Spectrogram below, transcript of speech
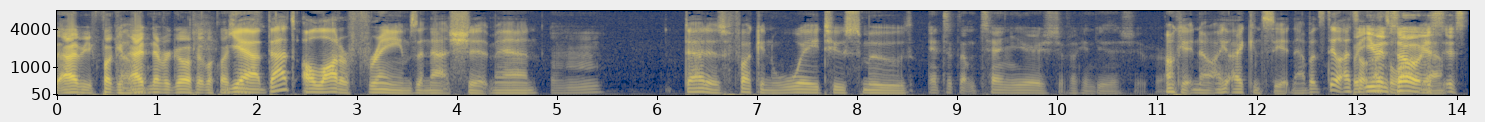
I'd be fucking. No. I'd never go if it looked like. yeah, This. that's a lot of frames in that shit, man. hmm That is fucking way too smooth. It took them ten years to fucking do this shit, bro. Okay, no, I, I can see it now, but still, that's but a, even that's so, lot, it's yeah. it's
